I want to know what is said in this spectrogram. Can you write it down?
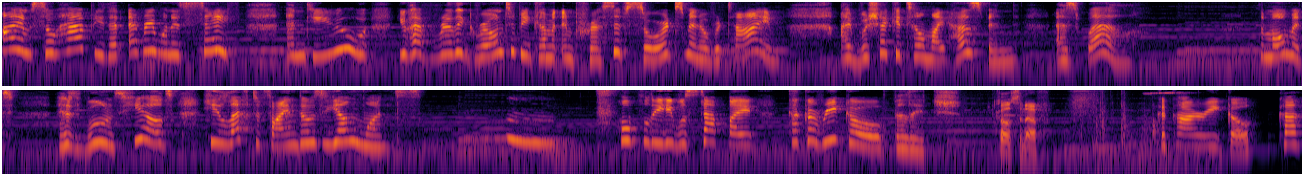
I am so happy that everyone is safe. And you, you have really grown to become an impressive swordsman over time. I wish I could tell my husband as well. The moment his wounds healed, he left to find those young ones. Hmm. Hopefully, he will stop by Kakariko village. Close enough. Kakariko. Ka-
